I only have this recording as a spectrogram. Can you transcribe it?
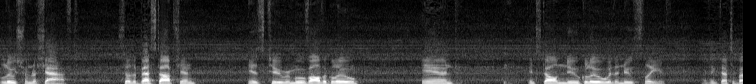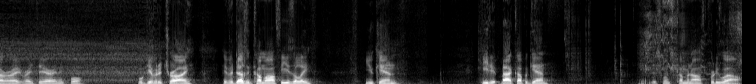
loose from the shaft. So the best option is to remove all the glue and install new glue with a new sleeve. I think that's about right right there. I think we'll, we'll give it a try. If it doesn't come off easily, you can heat it back up again. Yeah, this one's coming off pretty well.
